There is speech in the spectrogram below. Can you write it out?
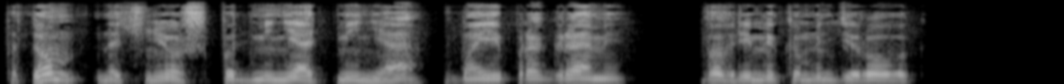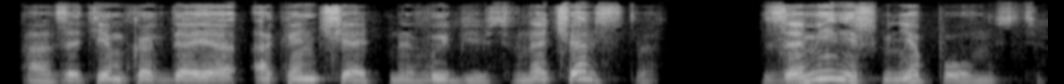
потом начнешь подменять меня в моей программе во время командировок, а затем, когда я окончательно выбьюсь в начальство, заменишь меня полностью.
